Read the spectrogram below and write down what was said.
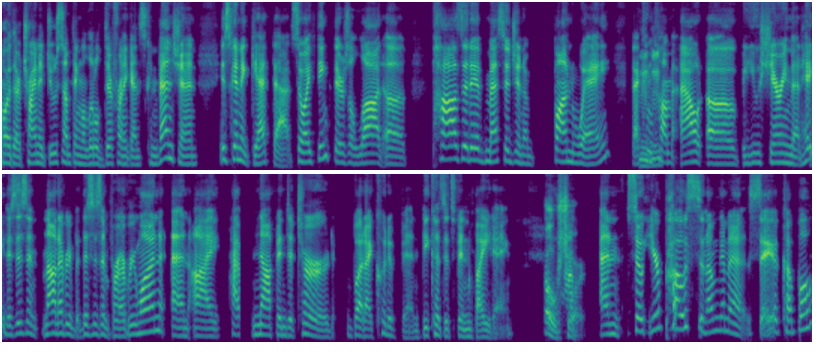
or they're trying to do something a little different against convention, is going to get that. So I think there's a lot of positive message in a fun way that can mm-hmm. come out of you sharing that hey this isn't not every but this isn't for everyone and i have not been deterred but i could have been because it's been biting oh um, sure um, and so your posts and i'm going to say a couple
